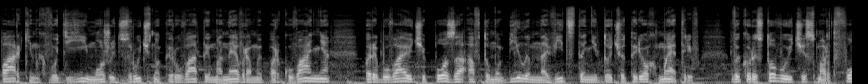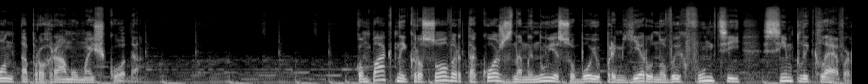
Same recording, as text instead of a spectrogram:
Parking водії можуть зручно керувати маневрами паркування, перебуваючи поза автомобілем на відстані до 4 метрів, використовуючи смартфон та програму MySkoda. Компактний кросовер також знаменує собою прем'єру нових функцій Simply Clever.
